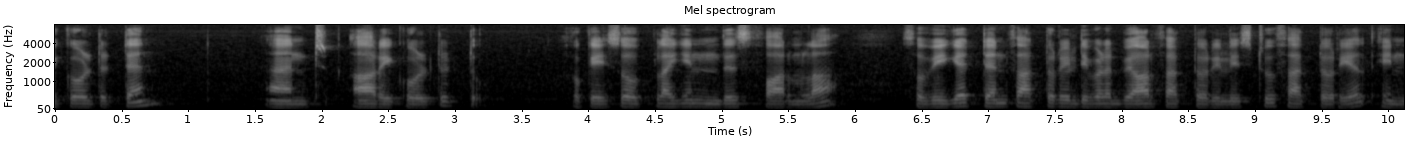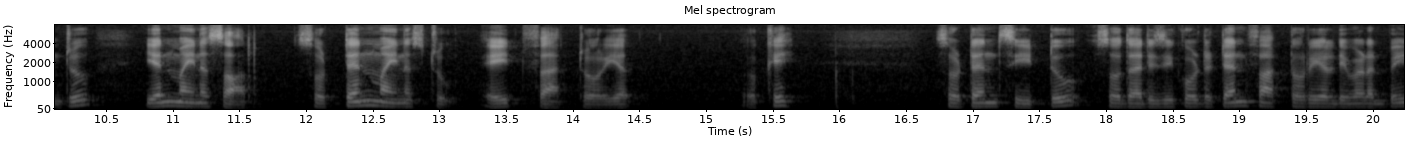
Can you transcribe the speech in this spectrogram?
equal to 10 and r equal to 2 okay so plug in this formula. So we get 10 factorial divided by r factorial is 2 factorial into n minus r. So 10 minus 2 8 factorial. Okay so 10 c2 so that is equal to 10 factorial divided by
